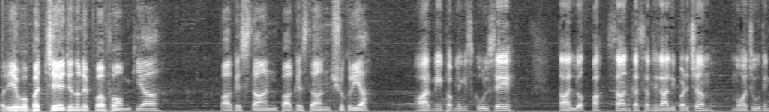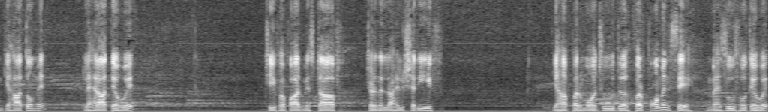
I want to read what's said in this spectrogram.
اور یہ وہ بچے جنہوں نے پرفارم کیا۔ پاکستان پاکستان، شکریہ۔ آرمی پبلک اسکول سے تعلق، پاکستان کا سبز لالی پرچم موجود ان کے ہاتھوں میں لہراتے ہوئے۔ Chief of army staff general Raheel Sharif یہاں پر موجود پرفارمنس سے محظوظ ہوتے ہوئے۔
